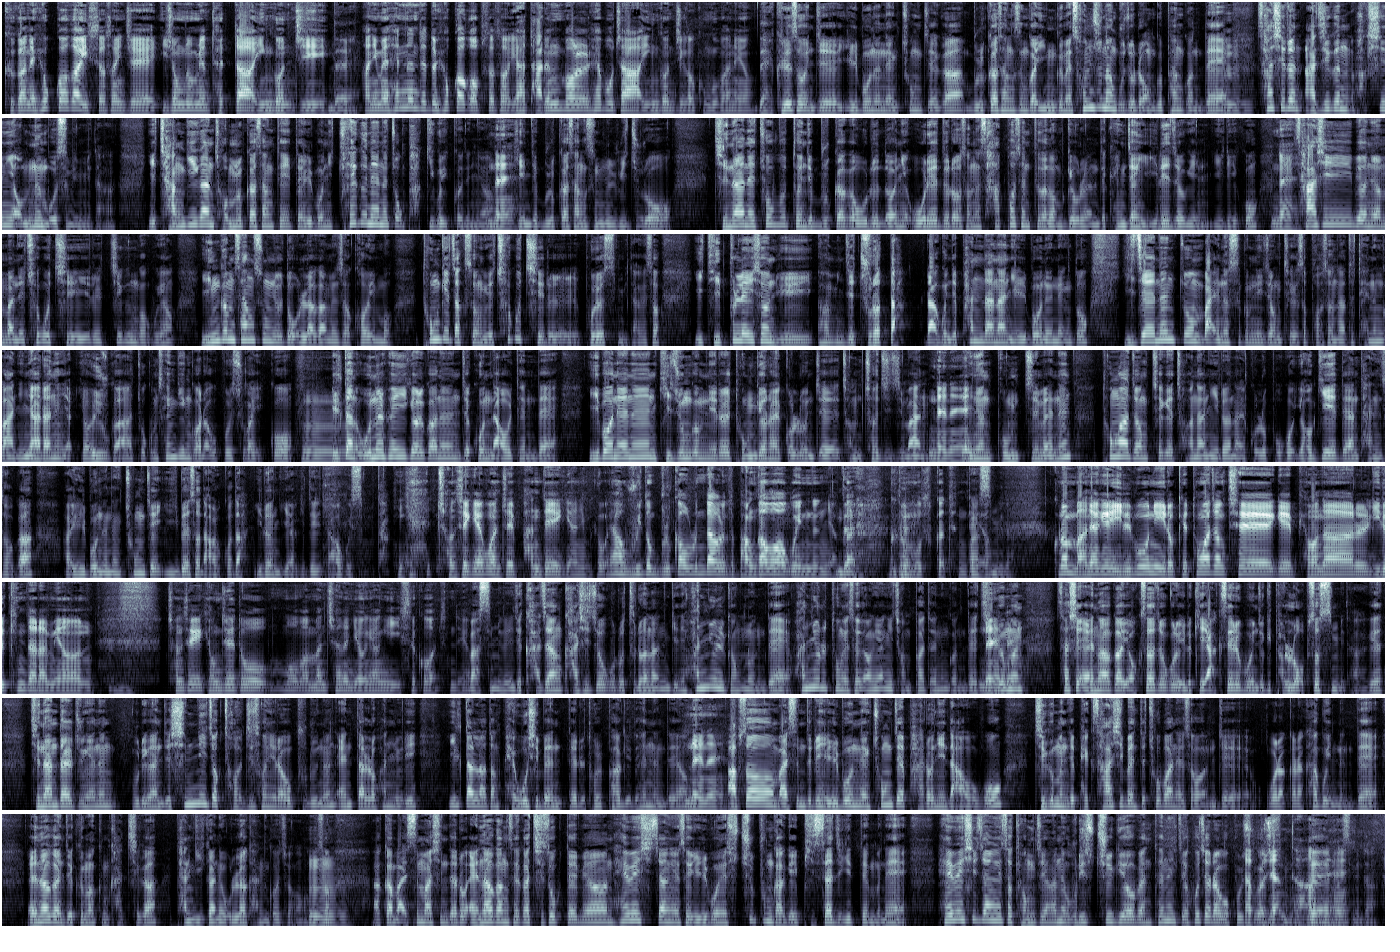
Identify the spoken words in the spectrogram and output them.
그간의 효과가 있어서 이제 이 정도면 됐다인 건지 네. 아니면 했는데도 효과가 없어서 야 다른 벌 해보자인 건지가 궁금하네요. 네, 그래서 이제 일본은행 총재가 물가 상승과 임금의 선순환 구조를 언급한 건데 음. 사실은 아직은 확신이 없는 모습입니다. 이 장기간 저물가 상태에 있던 일본이 최근에는 조금 바뀌고 있거든요. 네. 특히 이제 물가 상승률 위주로 지난해 초부터 이제 물가가 오르더니 올해 들어서는 4%가 넘게 올랐는데 굉장히 이례적인 일이고 네. 40여 년 만에 최고치를 찍은 거고요. 임금 상승률도 올라가면서 거의 뭐 통계 작성 위에 최고치를 보였습니다. 그래서 이 디플레이션 위험이 이제 줄었다. 라고 이제 판단한 일본 은행도 이제는 좀 마이너스 금리 정책에서 벗어나도 되는 거 아니냐라는 여유가 조금 생긴 거라고 볼 수가 있고 음. 일단 오늘 회의 결과는 이제 곧 나올 텐데 이번에는 기준금리를 동결할 걸로 이제 점쳐지지만 네네. 내년 봄쯤에는 통화 정책의 전환이 일어날 걸로 보고 여기에 대한 단서가 아, 일본은행 총재 입에서 나올 거다 이런 이야기들이 나오고 있습니다. 이게 전 세계하고 완전히 반대 얘기 아닙니까? 야 우리도 물가 오른다 그래서 반가워하고 있는 약간 네. 그런 네. 모습 같은데요. 맞습니다. 그럼 만약에 일본이 이렇게 통화 정책의 변화를 일으킨다라면 음. 전 세계 경제도 뭐 만만치 않은 영향이 있을 것 같은데요. 맞습니다. 이제 가장 가시적으로 드러나는 게 환율 경로인데 환율을 통해서 영향이 전파되는 건데 지금은 네네. 사실 엔화가 역사적으로 이렇게 약세를 보인 적이 별로 없었습니다. 지난달 중에는 우리가 이제 심리적 저지선이라고 부르는 엔달러 환율이 1달러당 150엔대를 돌파하기도 했는데요. 네네. 앞서 말씀드린 일본은행 총재 발언이 나오고 지금은 이제 140엔대 초반에서 이제 오락가락 하고 있는데 엔화가 이제 그만큼 가치가 단기간에 올라간 거죠. 그래서 음. 아까 말씀하신 대로 엔화 강세가 지속되면 해외 시장에서 일본의 수출품 가격이 비싸지기 때문에 해외 시장에서 경쟁하는 우리 수출 기업한테는 이제 호재라고 볼 수가 있습니다. 않다. 네, 네, 맞습니다.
